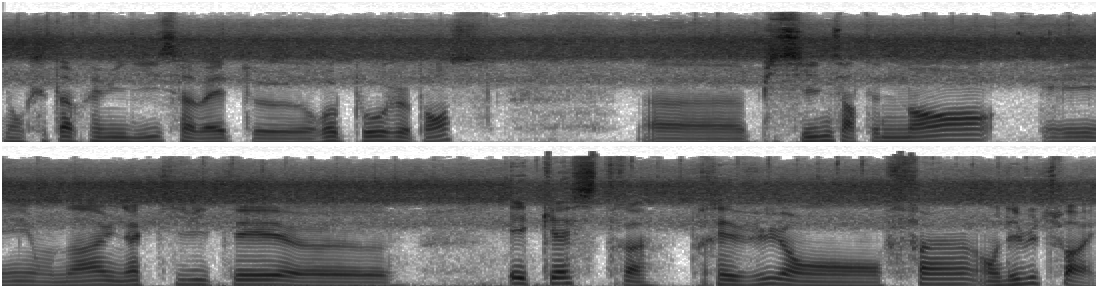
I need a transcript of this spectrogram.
Donc cet après-midi ça va être euh, repos je pense, Euh, piscine certainement, et on a une activité euh, équestre prévue en fin, en début de soirée.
